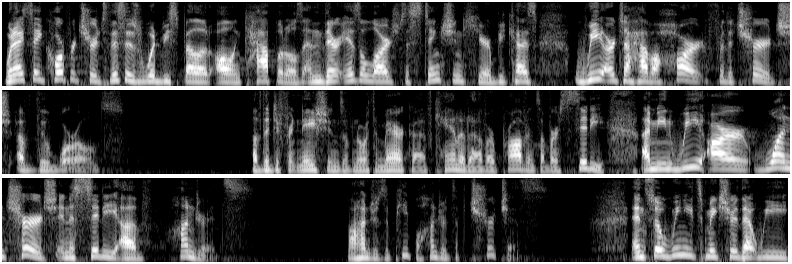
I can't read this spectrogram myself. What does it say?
When I say corporate church, this is would be spelled out all in capitals, and there is a large distinction here because we are to have a heart for the church of the world of the different nations of North America, of Canada, of our province, of our city. I mean, we are one church in a city of hundreds. Not hundreds of people, hundreds of churches. And so we need to make sure that we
